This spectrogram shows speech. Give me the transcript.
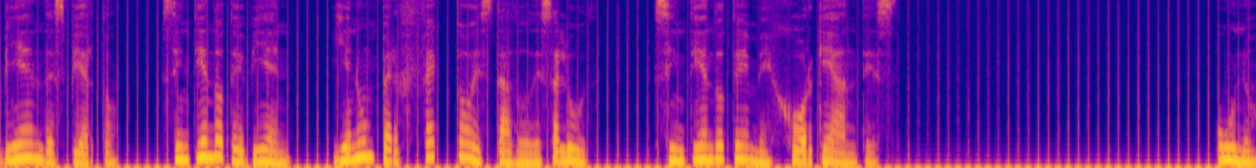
bien despierto, sintiéndote bien y en un perfecto estado de salud, sintiéndote mejor que antes. 1,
